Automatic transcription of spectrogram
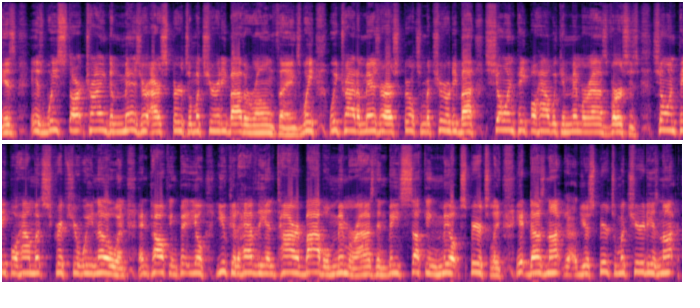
is is we start trying to measure our spiritual maturity by the wrong things. We we try to measure our spiritual maturity by showing people how we can memorize verses, showing people how much scripture we know and and talking you know you could have the entire Bible memorized and be sucking milk spiritually. It does not your spiritual maturity is not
